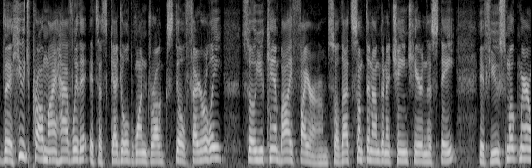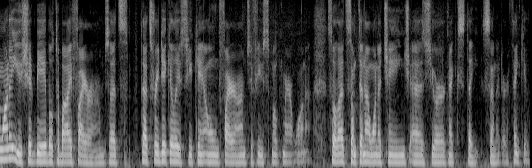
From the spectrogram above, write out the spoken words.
the huge problem I have with it, it's a Scheduled One drug still federally, so you can't buy firearms. So that's something I'm going to change here in this state. if you smoke marijuana, you should be able to buy firearms. That's that's ridiculous. You can't own firearms if you smoke marijuana. So that's something I want to change as your next state senator. Thank you.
